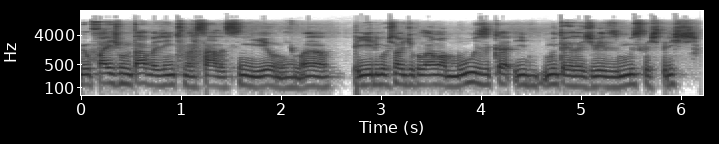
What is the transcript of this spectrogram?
meu pai juntava a gente na sala, assim, eu, minha irmã, e ele gostava de colar uma música, e muitas das vezes músicas tristes.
